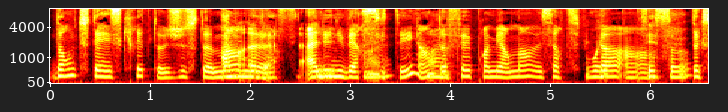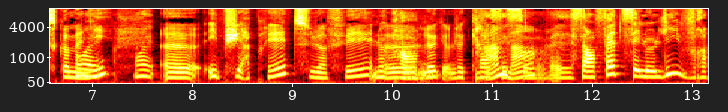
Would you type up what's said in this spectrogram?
Donc, tu t'es inscrite justement À euh, l'université. l'université. hein. Ouais. Tu as fait premièrement un certificat en toxicomanie. Oui. Euh, et puis après, tu as fait Le euh, crâne. le, Ben, hein. ça. Ben, en fait, c'est le livre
